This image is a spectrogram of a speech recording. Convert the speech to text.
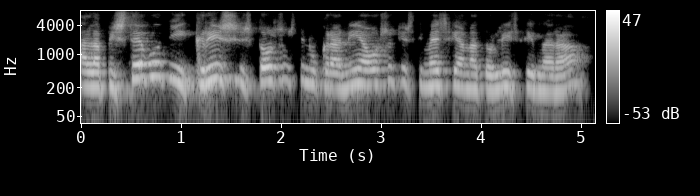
αλλά πιστεύω ότι οι κρίσεις τόσο στην Ουκρανία όσο και στη Μέση Ανατολή σήμερα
